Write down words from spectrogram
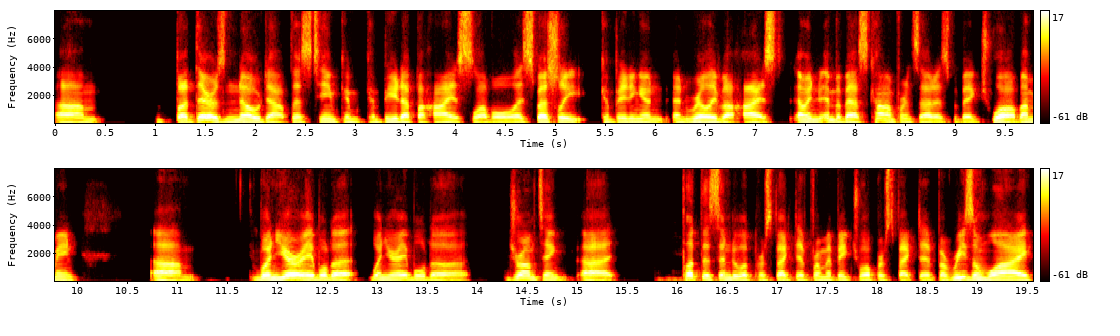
Um, but there is no doubt this team can compete at the highest level, especially competing in and really the highest. I mean, in the best conference that is the Big Twelve. I mean, um, when you're able to when you're able to Jerome Tang uh, put this into a perspective from a Big 12 perspective, the reason why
